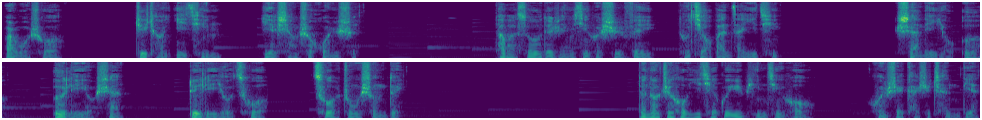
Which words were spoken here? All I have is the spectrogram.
而我说，这场疫情也像是浑水，它把所有的人性和是非都搅拌在一起，善里有恶，恶里有善，对里有错，错中生对。等到之后一切归于平静后，浑水开始沉淀，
